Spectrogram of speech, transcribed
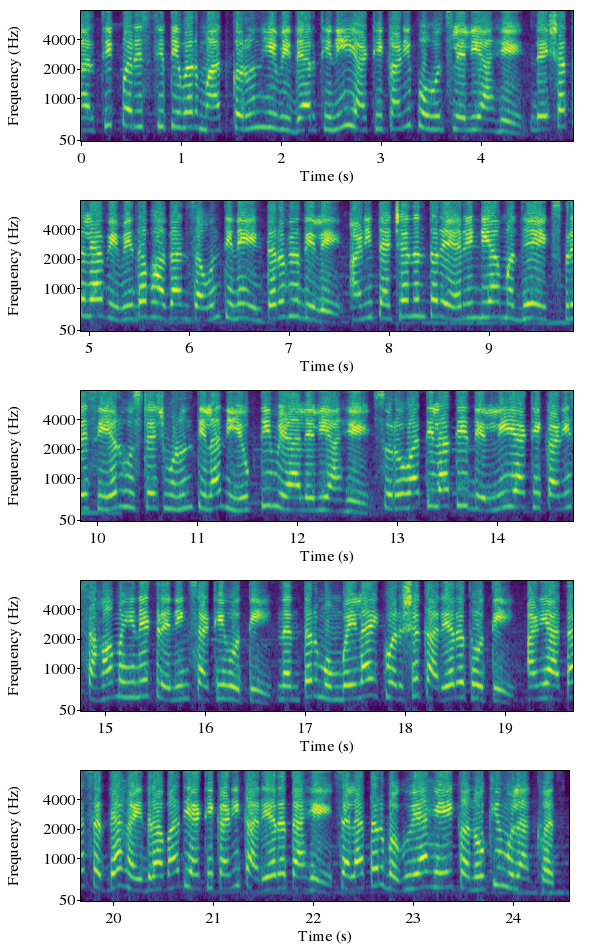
आर्थिक परिस्थितीवर मात करून ही विद्यार्थिनी या ठिकाणी पोहोचलेली आहे. देशातल्या विविध भागात जाऊन तिने इंटरव्ह्यू दिले आणि त्याच्यानंतर एअर इंडिया मध्ये एक्सप्रेस एअर होस्टेज म्हणून तिला नियुक्ती मिळालेली आहे. सुरुवातीला ती दिल्ली या ठिकाणी सहा महिने ट्रेनिंगसाठी होती. नंतर मुंबईला एक वर्ष कार्यरत होती आणि आता सध्या हैदराबाद या ठिकाणी कार्यरत आहे. चला तर बघूया हे एक अनोखी मुलाखत.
